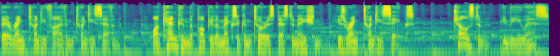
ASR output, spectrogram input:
They are ranked 25 and 27, while Cancun, the popular Mexican tourist destination, is ranked 26. Charleston in the US,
